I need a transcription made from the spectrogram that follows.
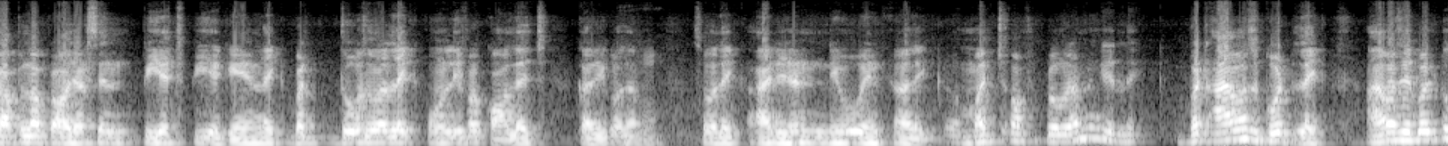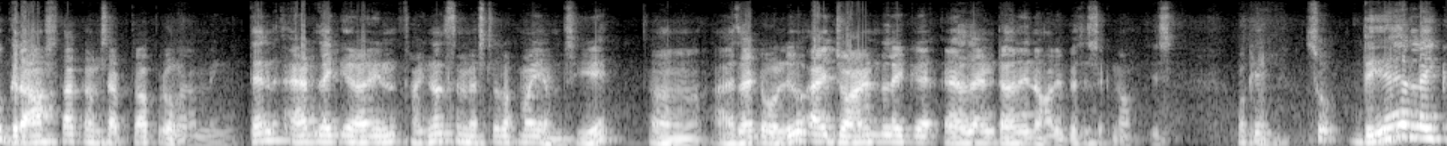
couple of projects in PHP again. Like, but those were like only for college curriculum. Mhm. So like I didn't knew in, uh, like much of programming. Like, but I was good. Like I was able to grasp the concept of programming. Then at like uh, in final semester of my MCA, uh, as I told you, I joined like as an intern in Oribasis Technologies okay so there like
